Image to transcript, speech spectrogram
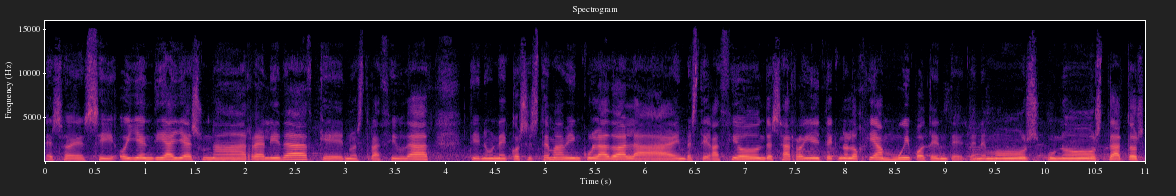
Eso es, sí. Hoy en día ya es una realidad que nuestra ciudad tiene un ecosistema vinculado a la investigación, desarrollo y tecnología muy potente. Tenemos unos datos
